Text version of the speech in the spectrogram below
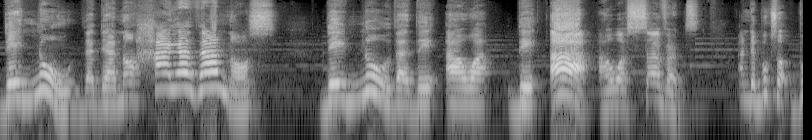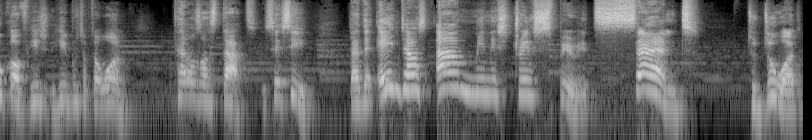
They know that they are not higher than us. They know that they are they are our servants. And the books of, book of Hebrews chapter 1 tells us that. It says, see, that the angels are ministering spirits sent to do what?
